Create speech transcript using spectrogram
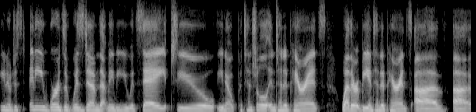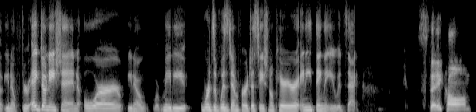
you know, just any words of wisdom that maybe you would say to, you know, potential intended parents whether it be intended parents of uh you know through egg donation or you know maybe words of wisdom for a gestational carrier anything that you would say Stay calm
